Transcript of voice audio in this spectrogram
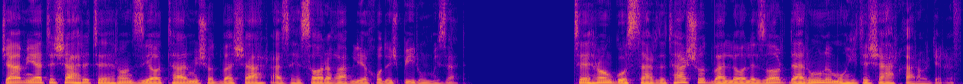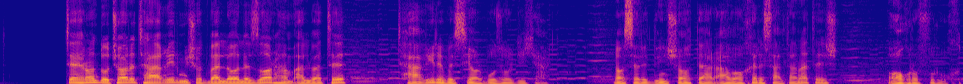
جمعیت شهر تهران زیادتر می‌شد و شهر از حصار قبلی خودش بیرون می‌زد. تهران گسترده تر شد و لالزار درون محیط شهر قرار گرفت. تهران دچار تغییر می‌شد و لالزار هم البته تغییر بسیار بزرگی کرد. ناصرالدین شاه در اواخر سلطنتش باغ رو فروخت.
